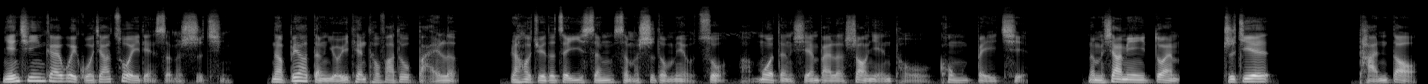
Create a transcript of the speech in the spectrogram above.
年轻应该为国家做一点什么事情。那不要等有一天头发都白了。然后觉得这一生什么事都没有做啊！莫等闲白了少年头，空悲切。那么下面一段直接谈到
